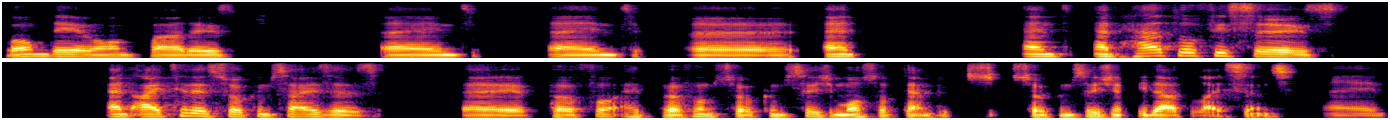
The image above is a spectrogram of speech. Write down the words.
from their own fathers, and and uh, and and and health officers and itinerant circumcisers uh, perform, had performed circumcision, most of them circumcision without license. And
